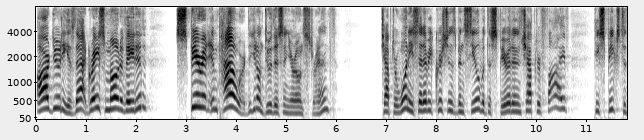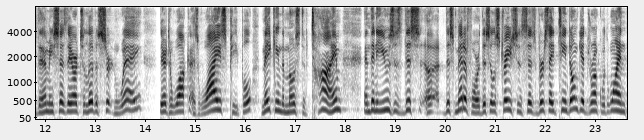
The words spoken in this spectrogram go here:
Our duty is that grace motivated, spirit empowered. You don't do this in your own strength. Chapter 1, he said every Christian has been sealed with the Spirit. And in chapter 5, he speaks to them. He says they are to live a certain way, they are to walk as wise people, making the most of time. And then he uses this, uh, this metaphor, this illustration says, verse 18, don't get drunk with wine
